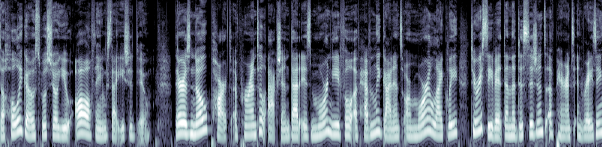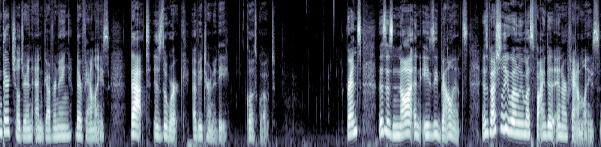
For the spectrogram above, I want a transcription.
the Holy Ghost will show you all things that you should do. There is no part of parental action that is more needful of heavenly guidance or more likely to receive it than the decisions of parents in raising their children and governing their families. That is the work of eternity. Close quote. Friends, this is not an easy balance, especially when we must find it in our families.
